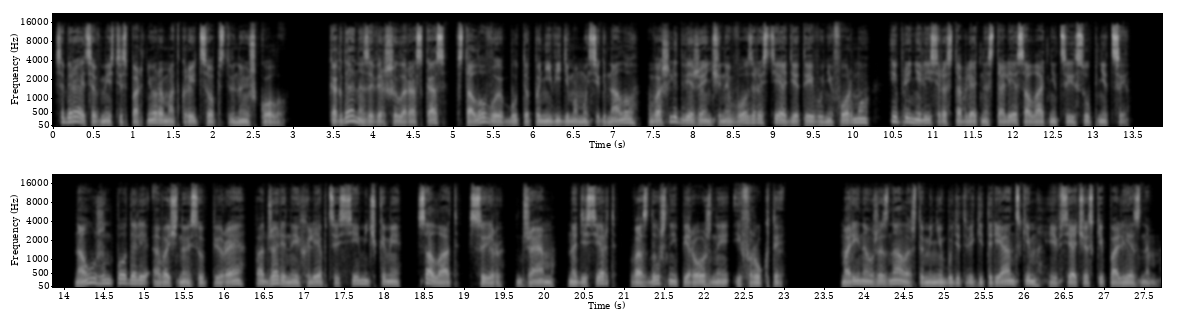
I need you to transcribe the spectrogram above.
собирается вместе с партнером открыть собственную школу. Когда она завершила рассказ, в столовую, будто по невидимому сигналу, вошли две женщины в возрасте, одетые в униформу, и принялись расставлять на столе салатницы и супницы. На ужин подали овощной суп-пюре, поджаренные хлебцы с семечками, салат, сыр, джем, на десерт — воздушные пирожные и фрукты. Марина уже знала, что меню будет вегетарианским и всячески полезным.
